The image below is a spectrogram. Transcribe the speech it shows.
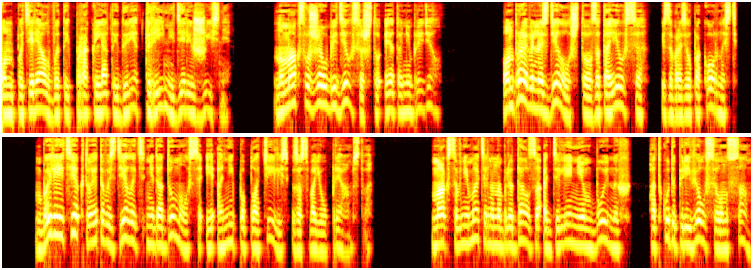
Он потерял в этой проклятой дыре три недели жизни. Но Макс уже убедился, что это не предел. Он правильно сделал, что затаился, изобразил покорность. Были и те, кто этого сделать не додумался, и они поплатились за свое упрямство. Макс внимательно наблюдал за отделением бойных, откуда перевелся он сам.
